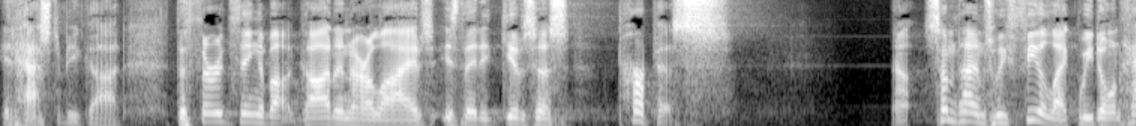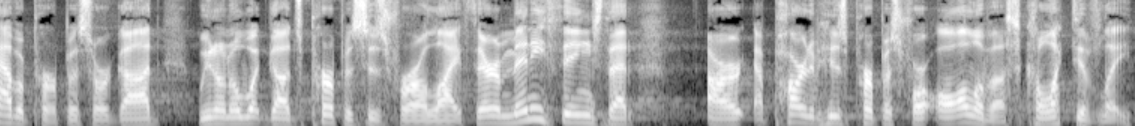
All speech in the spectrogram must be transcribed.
It has to be God. The third thing about God in our lives is that it gives us purpose. Now, sometimes we feel like we don't have a purpose or God, we don't know what God's purpose is for our life. There are many things that are a part of His purpose for all of us collectively,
